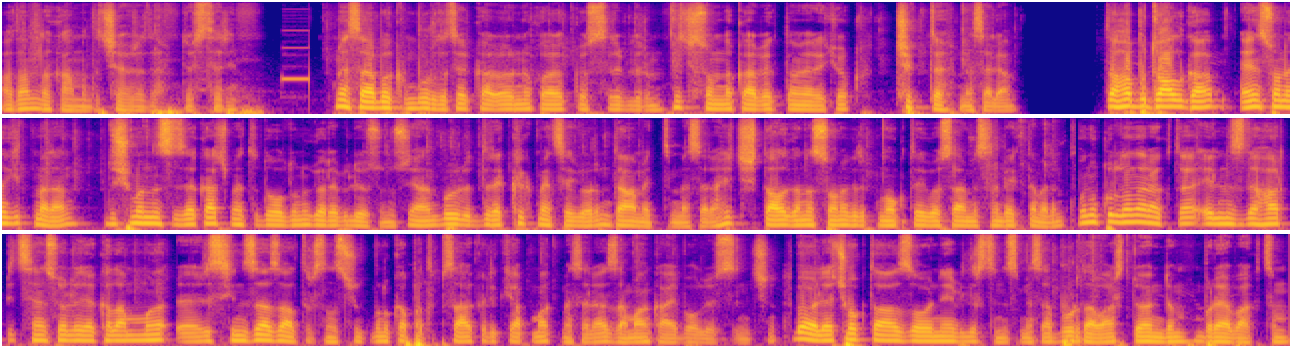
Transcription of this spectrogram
Adam da kalmadı çevrede. Göstereyim. Mesela bakın burada tekrar örnek olarak gösterebilirim. Hiç sonuna kadar bekleme gerek yok. Çıktı mesela. Daha bu dalga en sona gitmeden düşmanın size kaç metrede olduğunu görebiliyorsunuz. Yani bu direkt 40 metre gördüm devam ettim mesela. Hiç dalganın sona gidip noktayı göstermesini beklemedim. Bunu kullanarak da elinizde heartbeat sensörle yakalanma e, riskinizi azaltırsınız. Çünkü bunu kapatıp sağ klik yapmak mesela zaman kaybı oluyor sizin için. Böyle çok daha hızlı oynayabilirsiniz. Mesela burada var döndüm buraya baktım.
